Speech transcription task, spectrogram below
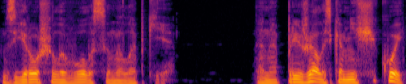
взъерошила волосы на лобке. Она прижалась ко мне щекой,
